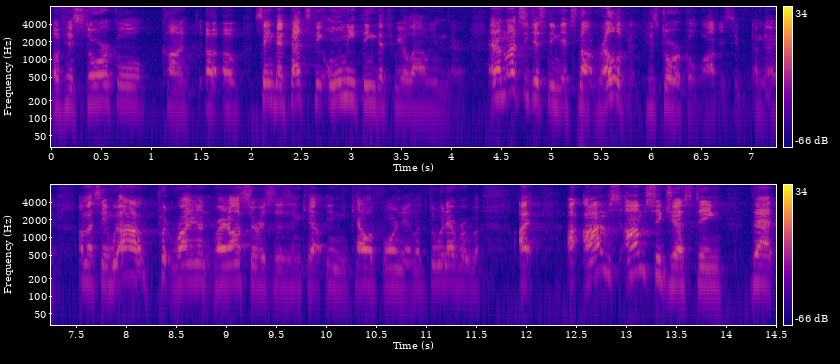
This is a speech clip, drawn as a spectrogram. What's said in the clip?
of historical con- uh, of saying that that's the only thing that we allow in there. And I'm not suggesting it's not relevant, historical, obviously. I mean, I, I'm not saying we ah, put rhino- rhinoceroses in, Cal- in California and let's do whatever. I, I, I'm, I'm suggesting that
